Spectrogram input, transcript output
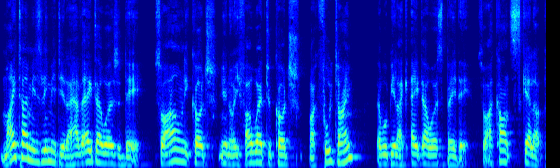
my time is limited. I have eight hours a day. So I only coach, you know, if I were to coach like full time, that would be like eight hours per day. So I can't scale up.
